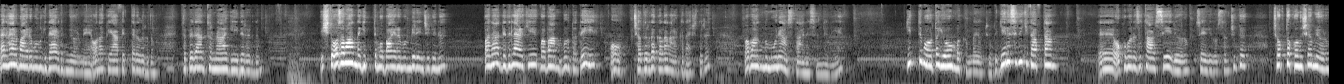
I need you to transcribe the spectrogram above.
Ben her bayram onu giderdim görmeye. Ona kıyafetler alırdım. Tepeden tırnağa giydirirdim. İşte o zaman da gittim o bayramın birinci günü. Bana dediler ki babam burada değil. O çadırda kalan arkadaşları. Baban numune hastanesinde diye. Gittim orada yoğun bakımda yatıyordu. Gerisini kitaptan e, okumanızı tavsiye ediyorum sevgili dostlarım. Çünkü çok da konuşamıyorum.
